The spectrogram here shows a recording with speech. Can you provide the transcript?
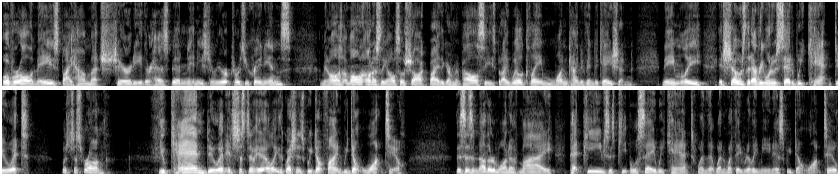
overall amazed by how much charity there has been in Eastern Europe towards Ukrainians. I mean, I'm honestly also shocked by the government policies, but I will claim one kind of indication. Namely, it shows that everyone who said we can't do it was just wrong. You can do it. It's just uh, like the question is, we don't find, we don't want to. This is another one of my pet peeves is people say we can't when, the, when what they really mean is we don't want to.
